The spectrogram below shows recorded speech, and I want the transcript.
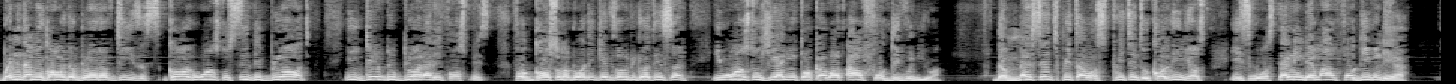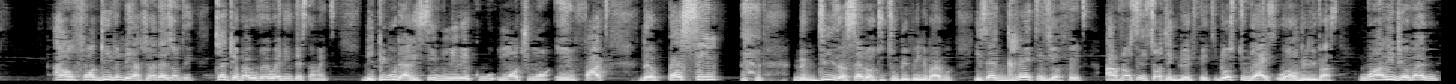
But anytime you come with the blood of Jesus, God wants to see the blood. He gave the blood at the first place. For God so loved what he gave his only begotten son. He wants to hear you talk about how forgiven you are. The message Peter was preaching to Cornelius is was telling them how forgiven they are. How forgiving they are. Should I tell you something? Check your Bible very well, New Testament. The people that receive miracle much more. In fact, the person the Jesus said unto two people in the Bible, He said, Great is your faith. I have not seen such a great faith. Those two guys were unbelievers. Go and read your Bible.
